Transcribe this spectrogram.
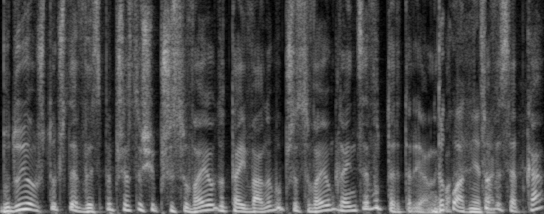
budują sztuczne wyspy, przez to się przysuwają do Tajwanu, bo przesuwają granice wód terytorialnych. Dokładnie co tak. wysepka,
